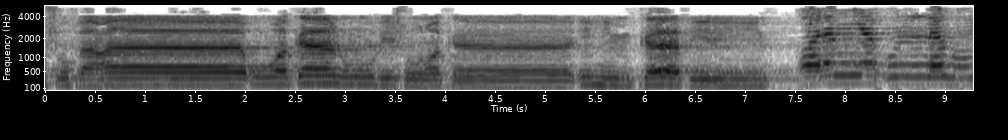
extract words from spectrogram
شُفَعَاءُ وَكَانُوا بِشُرَكَائِهِمْ كَافِرِينَ. وَلَمْ يَكُنْ لَهُم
